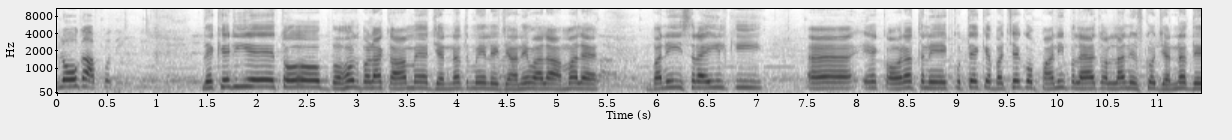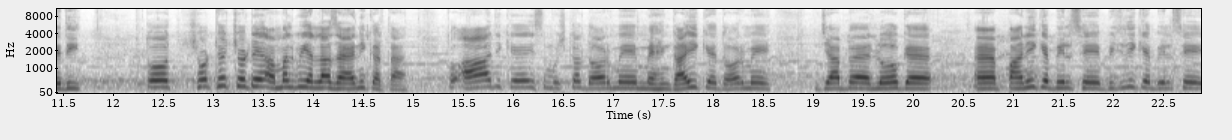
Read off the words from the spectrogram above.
लोग आपको देख रहे हैं? देखिए जी ये तो बहुत बड़ा काम है जन्नत में ले जाने वाला अमल है। बनी इसराइल की एक औरत ने कुत्ते के बच्चे को पानी पिलाया तो अल्लाह ने उसको जन्नत दे दी। तो छोटे छोटे अमल भी अल्लाह ज़ाया नहीं करता। तो आज के इस मुश्किल दौर में महँगाई के दौर में जब लोग पानी के बिल से, बिजली के बिल से,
